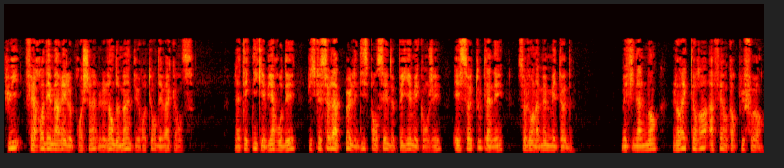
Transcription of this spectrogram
puis faire redémarrer le prochain le lendemain du retour des vacances. La technique est bien rodée, puisque cela peut les dispenser de payer mes congés, et ce toute l'année, selon la même méthode. Mais finalement, le rectorat a fait encore plus fort.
